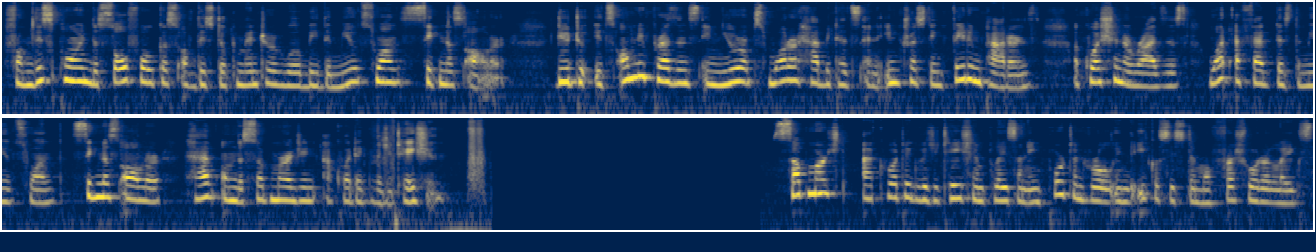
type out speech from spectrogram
From this point, the sole focus of this documentary will be the mute swan Cygnus olor. Due to its omnipresence in Europe's water habitats and interesting feeding patterns, a question arises what effect does the mute swan, Cygnus olor, have on the submerging aquatic vegetation? Submerged aquatic vegetation plays an important role in the ecosystem of freshwater lakes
